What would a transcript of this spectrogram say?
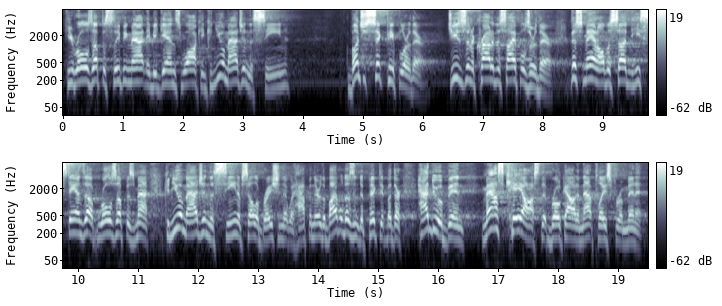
He rolls up the sleeping mat and he begins walking. Can you imagine the scene? A bunch of sick people are there. Jesus and a crowd of disciples are there. This man, all of a sudden, he stands up, rolls up his mat. Can you imagine the scene of celebration that would happen there? The Bible doesn't depict it, but there had to have been mass chaos that broke out in that place for a minute.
